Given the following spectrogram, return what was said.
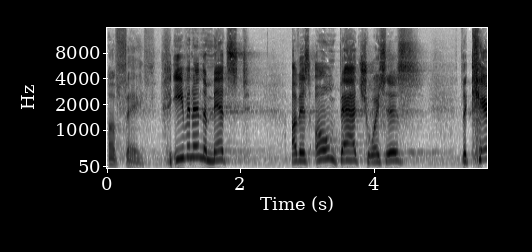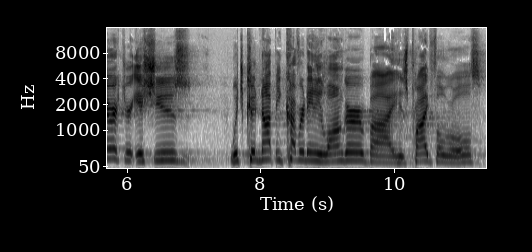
of faith. Even in the midst of his own bad choices, the character issues which could not be covered any longer by his prideful rules,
